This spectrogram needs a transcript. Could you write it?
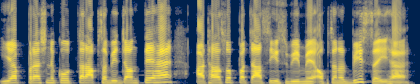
यह प्रश्न को उत्तर आप सभी जानते हैं। अठारह ईस्वी में ऑप्शन नंबर बी सही है।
